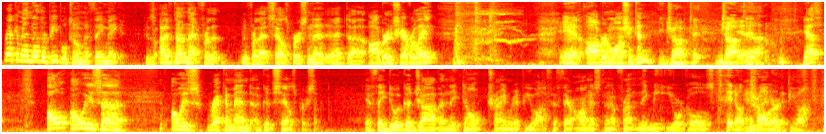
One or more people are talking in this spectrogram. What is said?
Recommend other people to them if they make it. Because I've done that for the for that salesperson at, at uh, Auburn Chevrolet in Auburn, Washington. he dropped it. Dropped Yeah. it. Yep. Al always, uh, always recommend a good salesperson. If they do a good job and they don't try and rip you off, if they're honest and upfront and they meet your goals, They don't and try to rip you off.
